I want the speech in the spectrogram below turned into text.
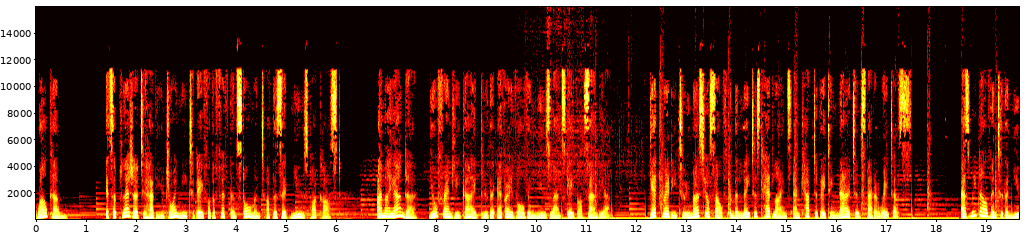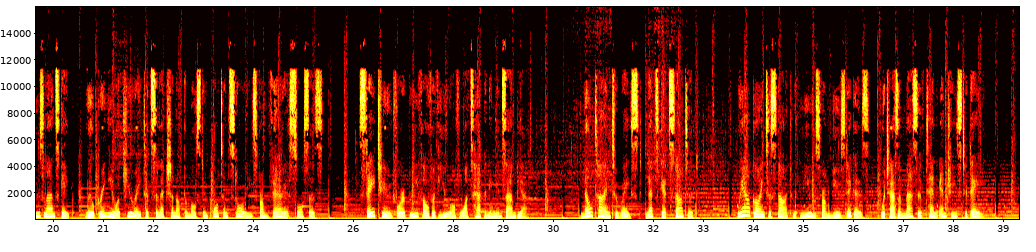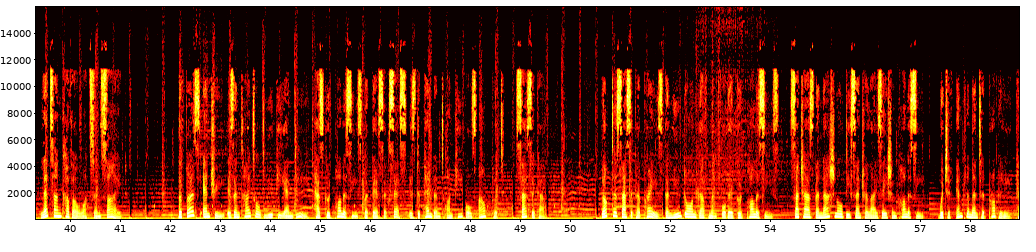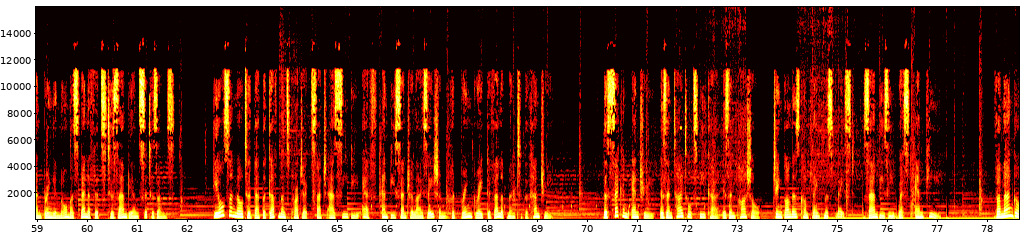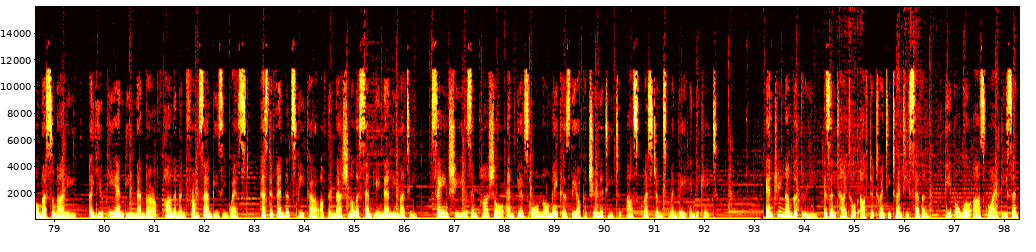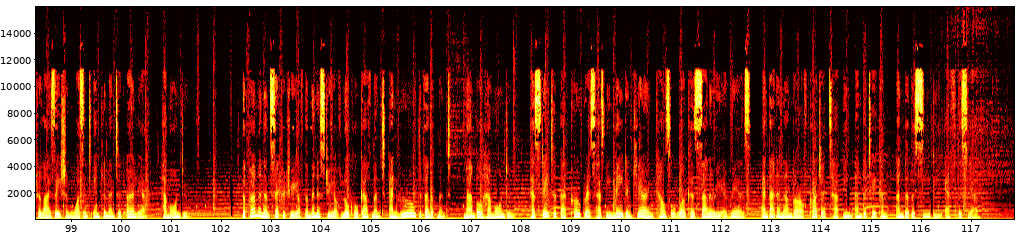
Welcome. It's a pleasure to have you join me today for the fifth installment of the Z News podcast. I'm Ayanda, your friendly guide through the ever evolving news landscape of Zambia. Get ready to immerse yourself in the latest headlines and captivating narratives that await us. As we delve into the news landscape, we'll bring you a curated selection of the most important stories from various sources. Stay tuned for a brief overview of what's happening in Zambia. No time to waste, let's get started. We are going to start with news from Newsdiggers, which has a massive 10 entries today. Let's uncover what's inside. The first entry is entitled UPND has good policies but their success is dependent on people's output, Sasika. Dr. Sasika praised the New Dawn government for their good policies, such as the National Decentralization Policy, which if implemented properly can bring enormous benefits to Zambian citizens. He also noted that the government's projects such as CDF and decentralization could bring great development to the country. The second entry is entitled Speaker is Impartial, Chingola's Complaint Misplaced, Zambezi West MP. Vamango Masumali, a UPND Member of Parliament from Zambezi West, has defended Speaker of the National Assembly Nelly Mutti, saying she is impartial and gives all lawmakers the opportunity to ask questions when they indicate. Entry number 3 is entitled After 2027, People Will Ask Why Decentralization Wasn't Implemented Earlier, Hamaundu. The Permanent Secretary of the Ministry of Local Government and Rural Development, Maambo Hamaundu, has stated that progress has been made in clearing council workers' salary arrears, and that a number of projects have been undertaken under the CDF this year.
